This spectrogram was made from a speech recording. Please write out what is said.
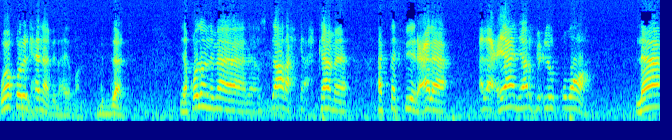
ويقول الحنابلة أيضا بالذات يقولون ما إصدار أحكام التكفير على الأعيان يرجع للقضاة لا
